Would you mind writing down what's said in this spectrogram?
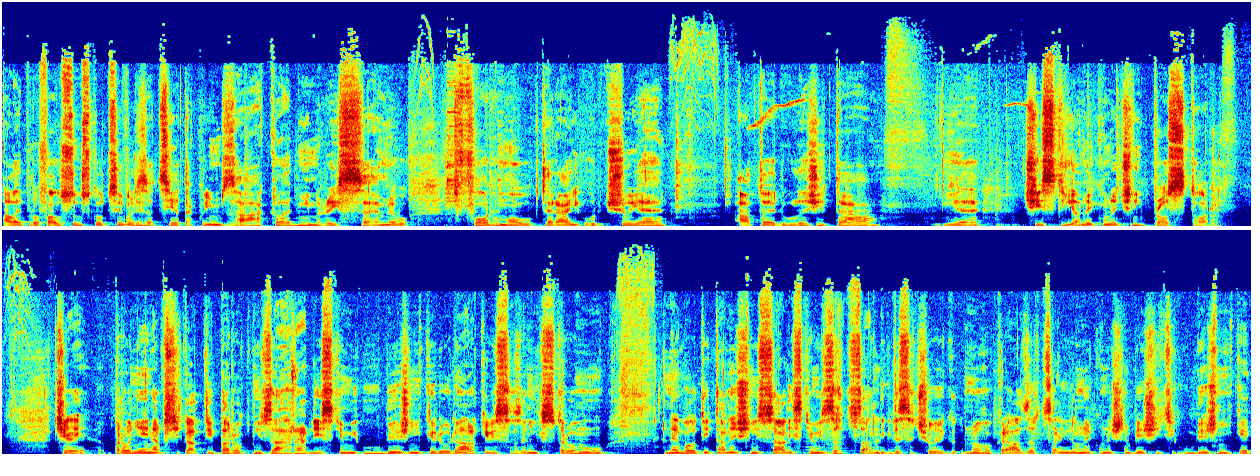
ale pro faustovskou civilizaci je takovým základním rysem nebo formou, která ji určuje, a to je důležitá, je čistý a nekonečný prostor. Čili pro něj například ty barokní zahrady s těmi úběžníky do dálky vysazených stromů, nebo ty taneční sály s těmi zrcadly, kde se člověk mnohokrát zrcadlí do nekonečně běžící úběžníky,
